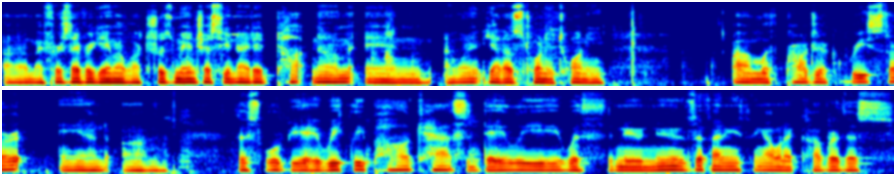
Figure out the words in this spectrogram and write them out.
Uh, my first ever game I watched was Manchester United Tottenham, and I wanted, yeah, that was 2020 um, with Project Restart, and um, this will be a weekly podcast daily with new news. If anything, I want to cover this.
